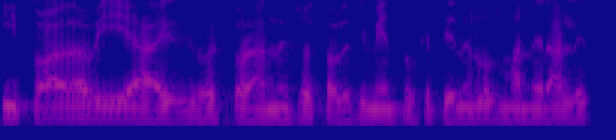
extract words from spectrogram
y todavía hay restaurantes o establecimientos que tienen los manerales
